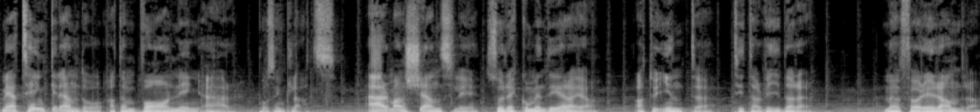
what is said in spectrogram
Men jag tänker ändå att en varning är på sin plats. Är man känslig så rekommenderar jag att du inte tittar vidare. Men för er andra,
